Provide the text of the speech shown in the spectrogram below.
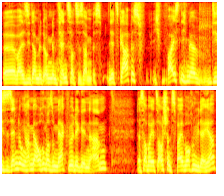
äh, weil sie da mit irgendeinem Tänzer zusammen ist. Jetzt gab es, ich weiß nicht mehr, diese Sendungen haben ja auch immer so merkwürdige Namen. Das ist aber jetzt auch schon zwei Wochen wieder her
